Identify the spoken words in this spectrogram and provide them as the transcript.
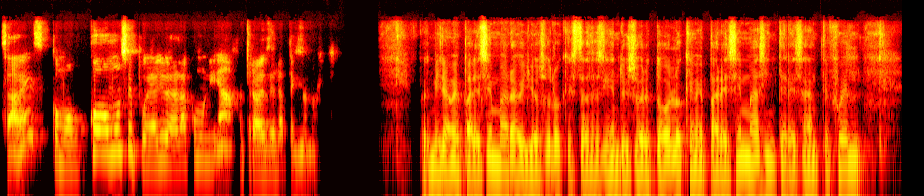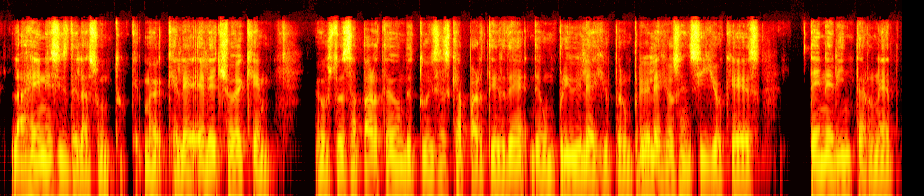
¿Sabes? Como cómo se puede ayudar a la comunidad a través de la tecnología. Pues mira, me parece maravilloso lo que estás haciendo y sobre todo lo que me parece más interesante fue la génesis del asunto, que, el hecho de que me gustó esa parte donde tú dices que a partir de, de un privilegio, pero un privilegio sencillo que es tener internet,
